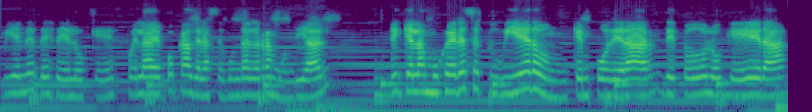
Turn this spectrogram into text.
viene desde lo que fue la época de la Segunda Guerra Mundial, en que las mujeres se tuvieron que empoderar de todo lo que era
